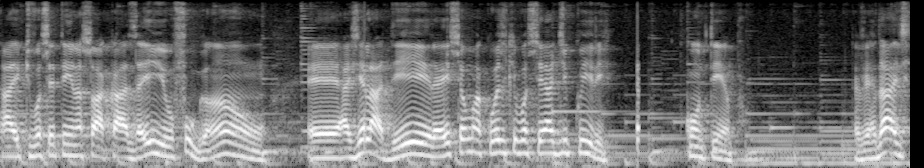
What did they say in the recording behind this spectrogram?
aí que você tem na sua casa aí, o fogão, é, a geladeira, isso é uma coisa que você adquire com o tempo. Não é verdade?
